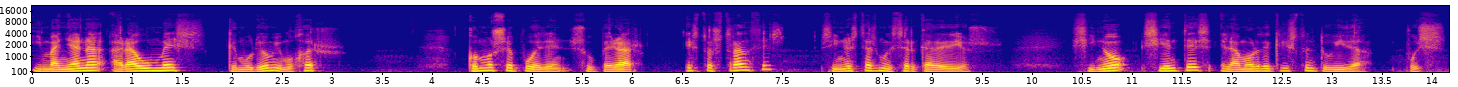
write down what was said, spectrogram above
y mañana hará un mes que murió mi mujer. ¿Cómo se pueden superar estos trances si no estás muy cerca de Dios? Si no sientes el amor de Cristo en tu vida, pues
